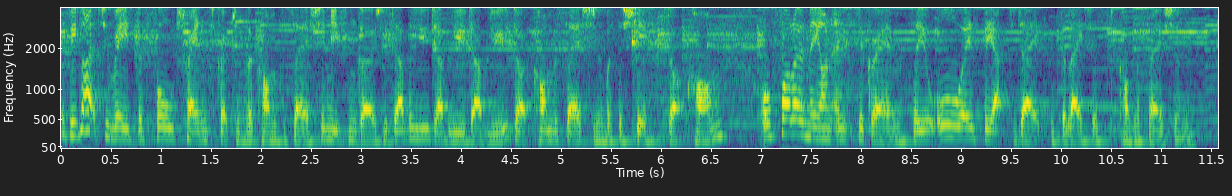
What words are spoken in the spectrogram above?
If you'd like to read the full transcript of the conversation, you can go to www.conversationwithachef.com or follow me on Instagram so you'll always be up to date with the latest conversation.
